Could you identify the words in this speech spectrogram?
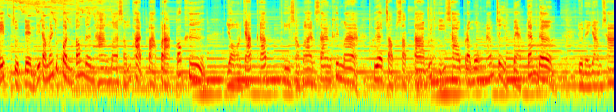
นิด จุดเด่นที่ทำให้ทุกคนต้องเดินทางมาสัมผัสปากประก็คือยอยักษ์ครับ ที่ชาวบ้านสร้างขึ้นมา เพื่อจับสัตว์ตามวิถีชาวประมงน้ำจืดแบบดั้งเดิม โดยในยามเช้า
